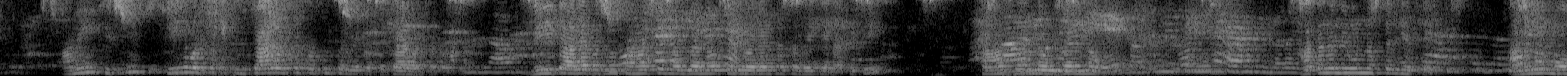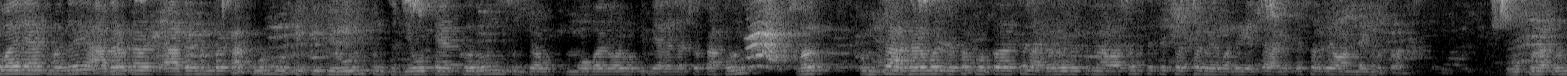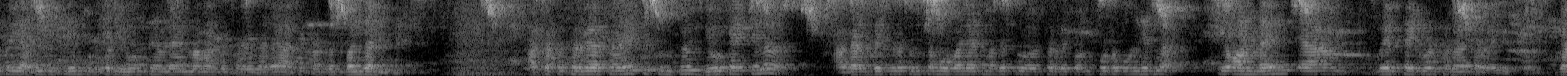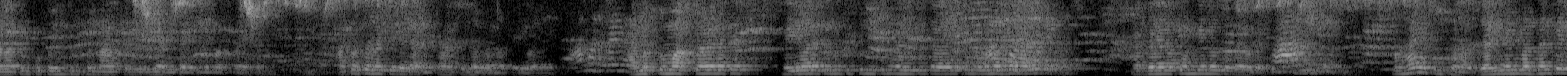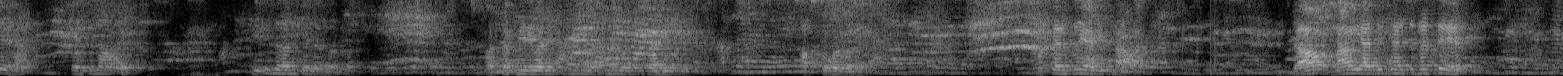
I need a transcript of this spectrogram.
आम्ही किती? तीन वर्षापासून चार वर्षापासून सर्वे करतो चार वर्षापासून. मी इथं आल्यापासून सहाशे नव्याण्णव फेरीवाल्यांचा सर्वे केला. किती? सहाशे नव्याण्णव. हातानं लिहून नसतील घेतले. आणि मोबाईल ॲपमध्ये आधार कार्ड आधार नंबर टाकून ओ टी पी देऊन तुमचं जिओ टॅग करून तुमच्या मोबाईलवर ओ टी पी आलेला तो टाकून मग तुमच्या आधारवर जसा फोटो असेल आधारवर जसं नाव असेल तर ते सर्वेमध्ये येतं आणि ते सर्वे ऑनलाईन होतो. कुणाकडून तरी यादी घेतली आणि लिहून ठेवलं आणि मग आमचं सर्व झालं अशी पद्धत बंद झाली. ती तर सर्वे असं आहे की तुमचं जिओ टॅग केलं आधार बेसवर तुमच्या मोबाईल ॲपमध्ये सर्वे करून फोटो करून घेतला की ऑनलाईन त्या वेबसाईटवर सगळा सर्वे घेतो. जगातून कुठेही तुमचं नाव सर्वे यादी काहीतरी बघता येतं असं सर्वे केलेलं आहे सहाशे नव्याण्णव फेरीवाला. आणि मग तू मागच्या वेळेला ते फेरीवाल्याच्या तिची मिटिंग झाली होती त्यावेळेला तुम्हाला मतदान आलं होतं का? मतदानाला कोण गेलं होतं का एवढं? मग आहे तुमचं ज्यांनी ज्यांनी मतदान केले ना त्यांचं नाव आहे. किती जणांनी केलं मतदान? आता फेरीवाल्याची ऑक्टोबरमध्ये. मग त्यांचं यादीत नाव आहे. जाव नाव यादीत ज्यांचं नसेल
